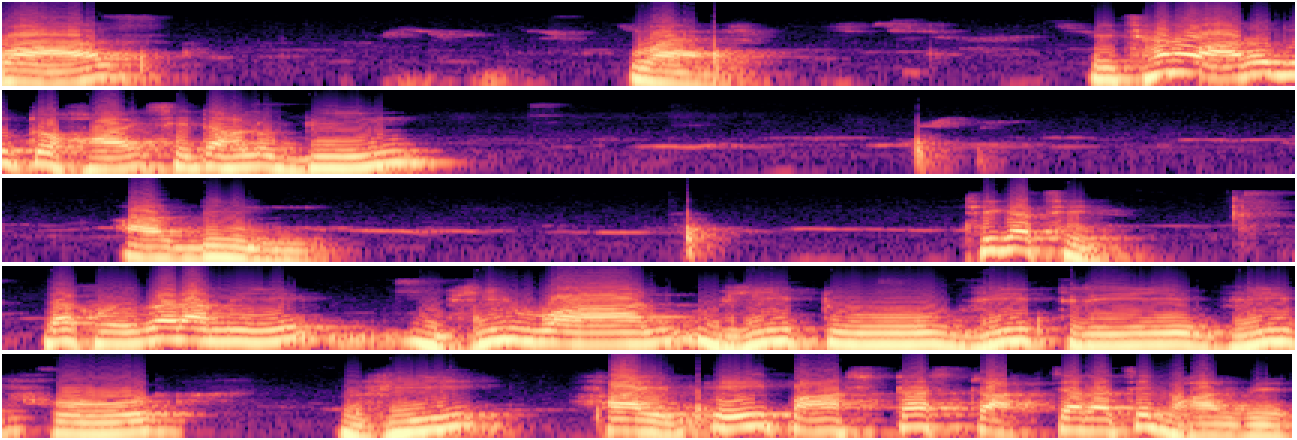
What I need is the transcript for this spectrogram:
was, were. এছাড়াও আরও দুটো হয়, সেটা হলো বিং আর বিন। ঠিক আছে? দেখো, এবার আমি V one, V two, V three, V four V five এই পাঁচটা স্ট্রাকচার আছে ভার্বের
